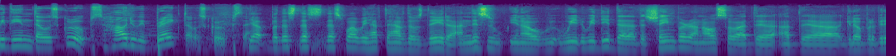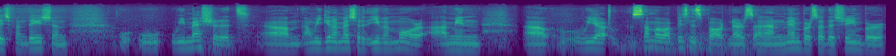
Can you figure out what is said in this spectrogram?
within those groups. How do we break those groups then? Yeah, but that's that's that's why we have to have those data, and this is you know we we did that at the chamber and also at the at the Global Village Foundation. We measure it, um, and we're gonna measure it even more. I mean, uh, we are some of our business partners and, and members of the chamber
